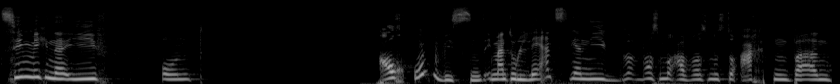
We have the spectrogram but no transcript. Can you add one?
ziemlich naiv und auch unwissend. Ich meine, du lernst ja nie, wa- was, auf was musst du achten bei einem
